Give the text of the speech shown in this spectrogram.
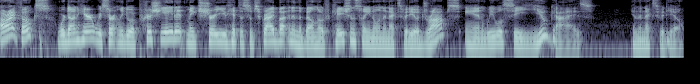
All right, folks, we're done here. We certainly do appreciate it. Make sure you hit the subscribe button and the bell notification so you know when the next video drops, and we will see you guys in the next video.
